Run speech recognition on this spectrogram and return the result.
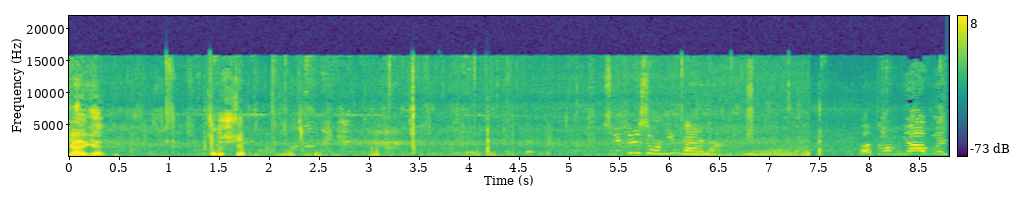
Gel gel. Karış gel. Şimdi sorayım da hala. Batom ya ben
